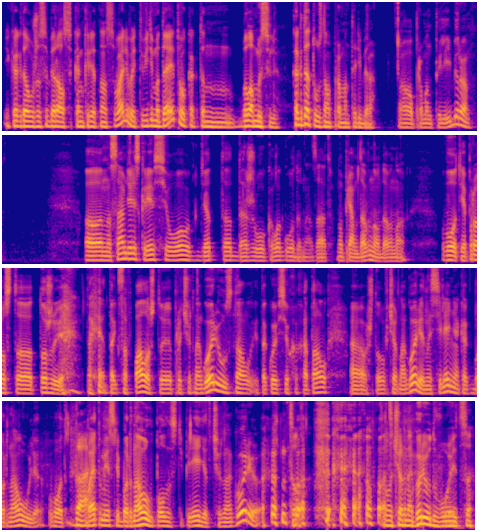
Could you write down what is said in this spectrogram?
И когда уже собирался конкретно сваливать, ты, видимо, до этого как-то была мысль. Когда ты узнал про Монтелибера? А, про Монтелибера. А, на самом деле, скорее всего, где-то даже около года назад. Ну, прям давно-давно. Вот, я просто тоже так, так совпало, что я про Черногорию узнал и такой все хохотал, а, что в Черногории население как в Барнауле. Вот. Да. Поэтому, если Барнаул полностью переедет в Черногорию, то... В Черногории удвоится.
